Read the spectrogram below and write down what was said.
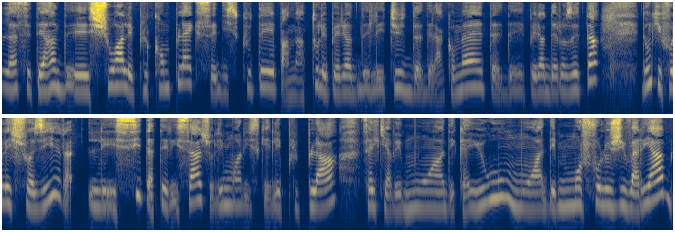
Là, c'était un des choix les plus complexes discutés pendant toutes les périodes de l'étude de la comète, des périodes de Rosetta. Donc, il fallait choisir les sites d'atterrissage les moins risqués, les plus plats, celles qui avaient moins de cailloux, moins de morphologies variables.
